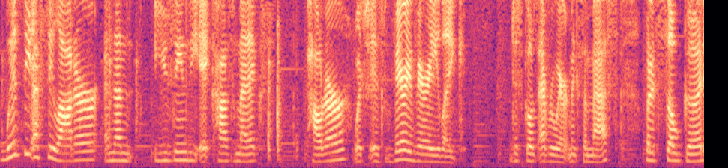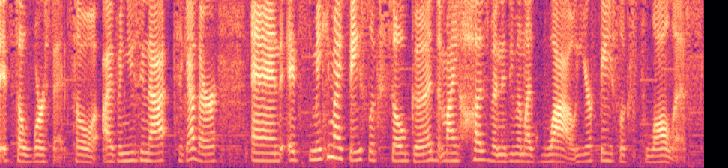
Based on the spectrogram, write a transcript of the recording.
with the Estee Lauder and then using the IT Cosmetics powder, which is very, very like, just goes everywhere. It makes a mess, but it's so good. It's so worth it. So I've been using that together and it's making my face look so good that my husband is even like, wow, your face looks flawless.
